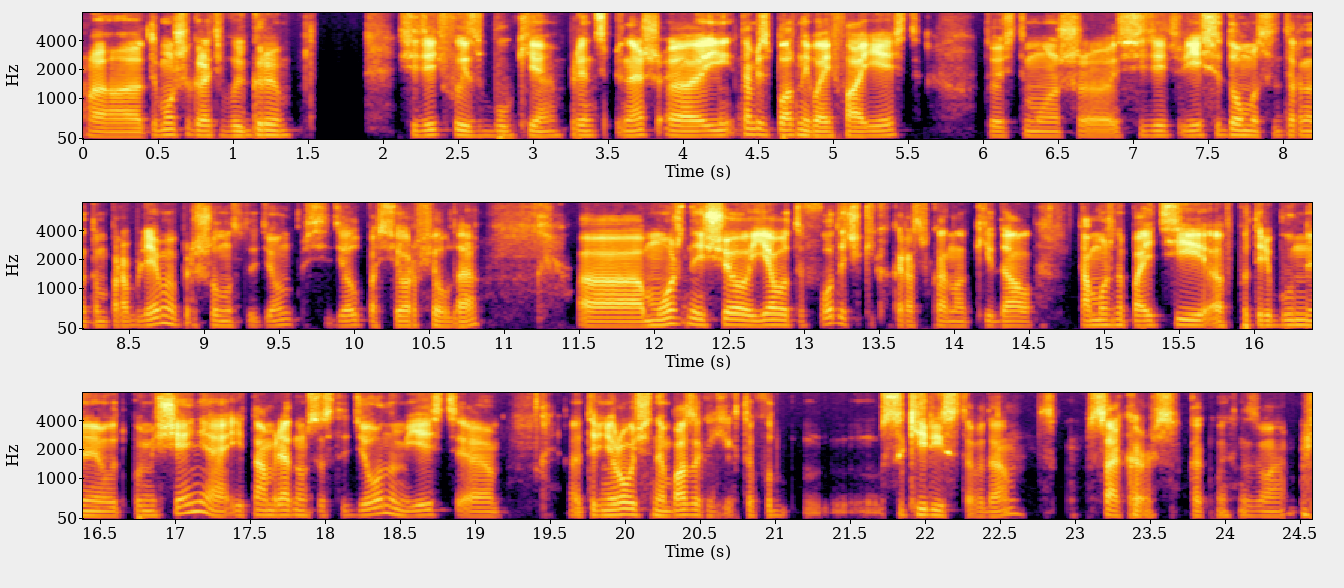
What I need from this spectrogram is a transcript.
а, ты можешь играть в игры, сидеть в Фейсбуке. В принципе, знаешь, э, и там бесплатный Wi-Fi есть. То есть ты можешь э, сидеть, если дома с интернетом проблемы, пришел на стадион, посидел, посерфил, да. А, можно еще, я вот фоточки как раз в канал кидал, там можно пойти э, в потрибунные вот помещения, и там рядом со стадионом есть тренировочная база каких-то фут... сокеристов, да, suckers, как мы их называем.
